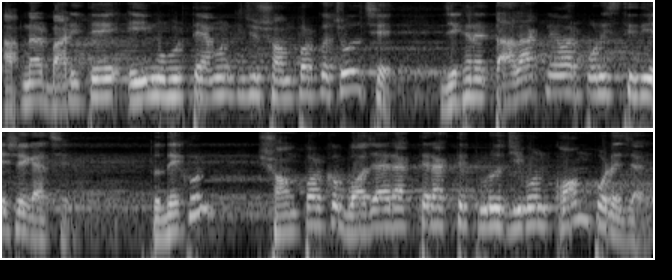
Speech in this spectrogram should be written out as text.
আপনার বাড়িতে এই মুহূর্তে এমন কিছু সম্পর্ক চলছে, যেখানে তালাক নেওয়ার পরিস্থিতি এসে গেছে। তো দেখুন, সম্পর্ক বজায় রাখতে রাখতে পুরো জীবন কম পড়ে যায়,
